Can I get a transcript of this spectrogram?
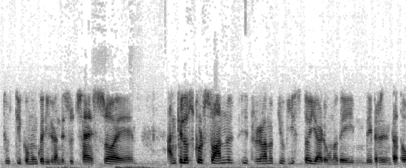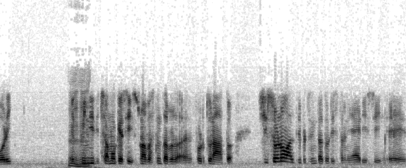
tutti comunque di grande successo. E anche lo scorso anno il, programma più visto io ero uno dei, dei presentatori. E Mhm. quindi diciamo che sì, sono abbastanza eh, fortunato. Ci sono altri presentatori stranieri, sì, eh,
